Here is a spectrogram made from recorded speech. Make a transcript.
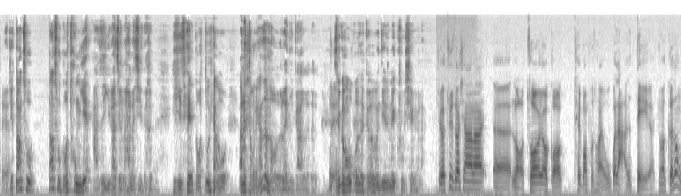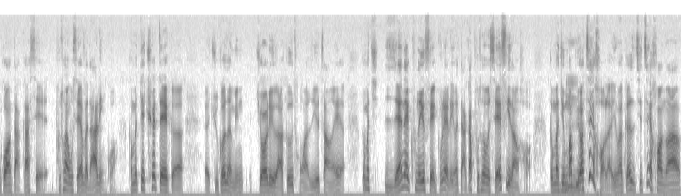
对，就当初当初搞统一也是伊拉走辣阿拉前头，现在搞多样化，阿拉同样是落后了人家后头。所以讲，我觉着搿个问题是蛮可惜个啦。就最早像阿拉呃老早要搞。推广普通话，我觉着也是对个，因为搿辰光大家侪普通话侪勿大灵光，葛末的确对搿呃全国人民交流啊、沟通啊是有障碍个。葛末现在呢，可能又反过来了，因为大家普通话侪非常好，葛末就没必要再好了，因为搿事体再好，侬也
